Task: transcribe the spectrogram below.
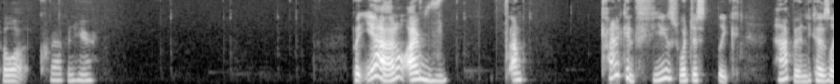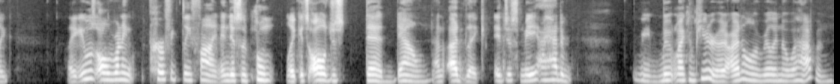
Put a lot of crap in here. But yeah, I don't I'm. I'm kind of confused what just like happened because like like it was all running perfectly fine and just like boom, like it's all just dead down. And I like it just made I had to reboot my computer. I, I don't really know what happened.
